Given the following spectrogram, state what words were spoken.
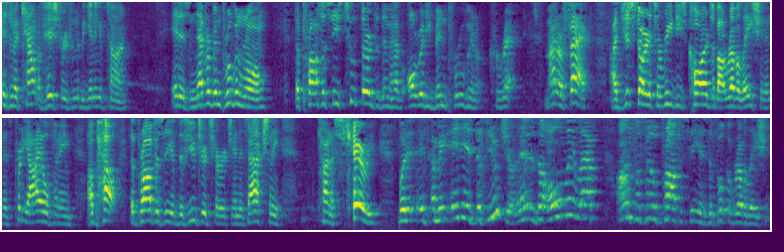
is an account of history from the beginning of time. It has never been proven wrong. The prophecies, two thirds of them have already been proven correct. Matter of fact, I just started to read these cards about Revelation, and it's pretty eye opening about the prophecy of the future church, and it's actually kind of scary. But it, it, I mean, it is the future. It is the only left unfulfilled prophecy is the book of Revelation.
